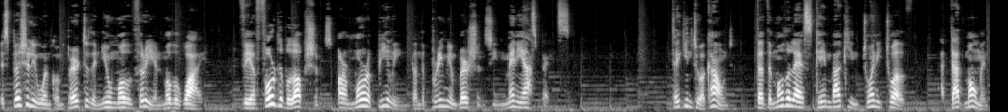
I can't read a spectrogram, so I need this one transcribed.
especially when compared to the new Model 3 and Model Y. The affordable options are more appealing than the premium versions in many aspects. Take into account that the Model S came back in 2012. At that moment,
